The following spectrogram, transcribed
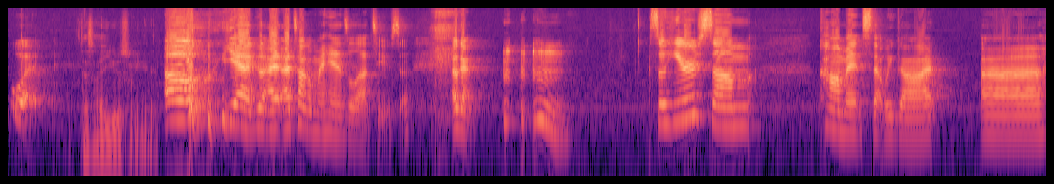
What? that's how you swinging it. Oh, yeah, I, I talk with my hands a lot too. So, okay. so here's some comments that we got. Uh,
